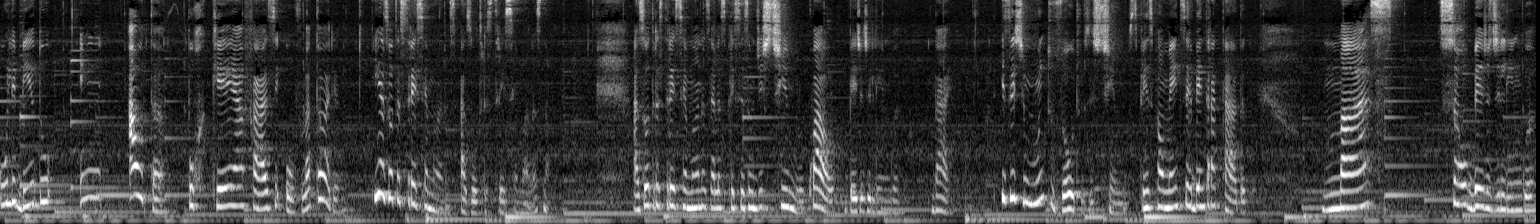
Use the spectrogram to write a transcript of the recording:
o libido em alta, porque é a fase ovulatória. E as outras três semanas? As outras três semanas não. As outras três semanas elas precisam de estímulo. Qual? Beijo de língua. Vai. Existem muitos outros estímulos, principalmente ser bem tratada. Mas só o beijo de língua,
